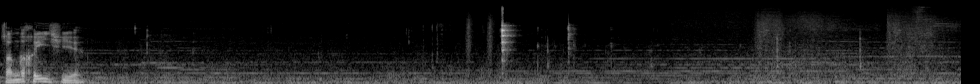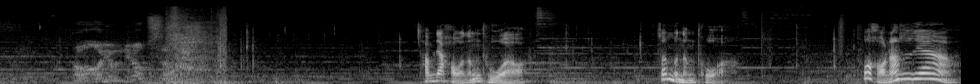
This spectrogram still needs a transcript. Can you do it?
整个黑切他们家好能拖啊这么能拖拖好长时间啊。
